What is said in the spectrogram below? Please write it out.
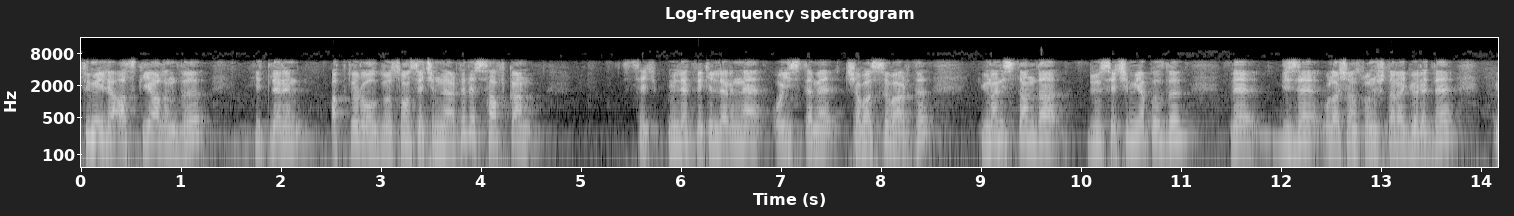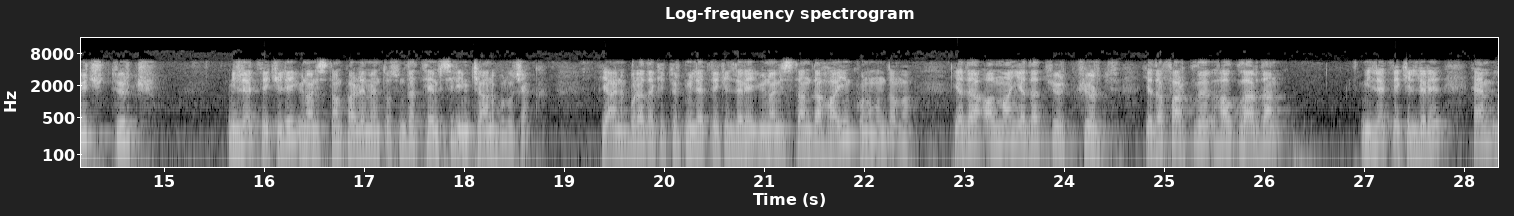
tümüyle askıya alındığı, Hitler'in aktör olduğu son seçimlerde de safkan milletvekillerine o isteme çabası vardı. Yunanistan'da dün seçim yapıldı ve bize ulaşan sonuçlara göre de 3 Türk milletvekili Yunanistan parlamentosunda temsil imkanı bulacak. Yani buradaki Türk milletvekilleri Yunanistan'da hain konumunda mı? Ya da Almanya'da Türk, Kürt ya da farklı halklardan milletvekilleri hem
